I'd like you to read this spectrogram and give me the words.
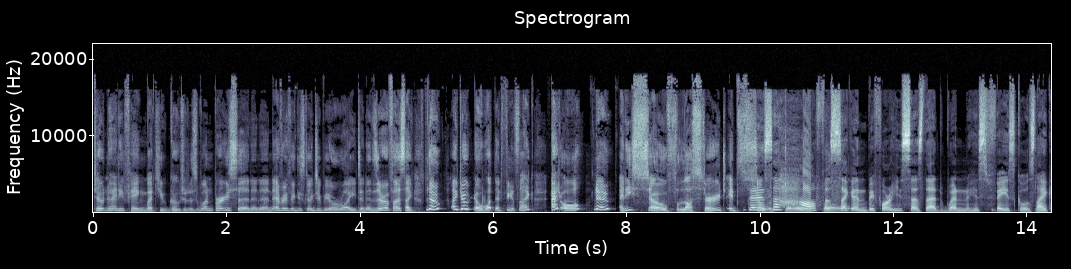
don't know anything but you go to this one person and then everything is going to be alright? And then Aziraphale's like, No, I don't know what that feels like at all. No. And he's so flustered. It's There's so a half a second before he says that when his face goes like,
